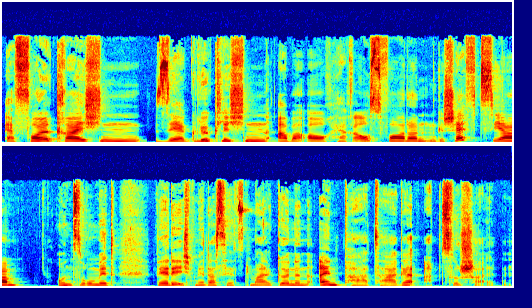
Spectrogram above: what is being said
erfolgreichen, sehr glücklichen, aber auch herausfordernden Geschäftsjahr. Und somit werde ich mir das jetzt mal gönnen, ein paar Tage abzuschalten.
